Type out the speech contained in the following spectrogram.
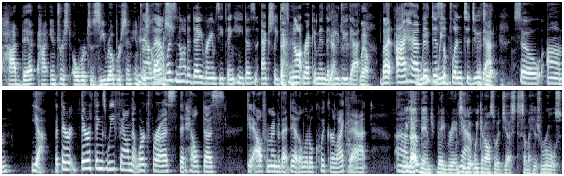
high debt, high interest over to 0% interest Now that was not a Dave Ramsey thing. He doesn't actually does not recommend that you do that. Well, but I had we- the we- discipline to do that. it. So, um, yeah. But there there are things we found that worked for us that helped us get out from under that debt a little quicker, like that. we love Dave, Dave Ramsey, yeah. but we can also adjust some of his rules.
